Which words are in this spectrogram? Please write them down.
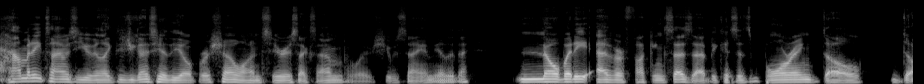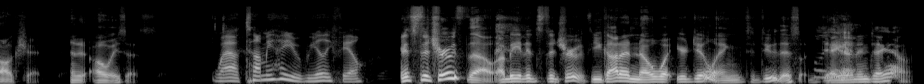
How many times have you been like, did you guys hear the Oprah show on Sirius XM? What she was saying the other day. Nobody ever fucking says that because it's boring, dull dog shit. And it always is. wow. Tell me how you really feel. It's the truth, though. I mean, it's the truth. You got to know what you're doing to do this Well, day in and day out.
